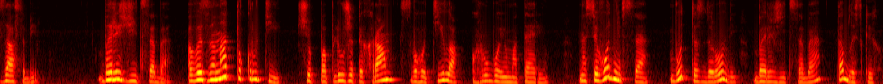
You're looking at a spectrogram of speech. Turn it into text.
засобів. Бережіть себе, ви занадто круті, щоб поплюжити храм свого тіла грубою матерією. На сьогодні все. Будьте здорові, бережіть себе та близьких.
